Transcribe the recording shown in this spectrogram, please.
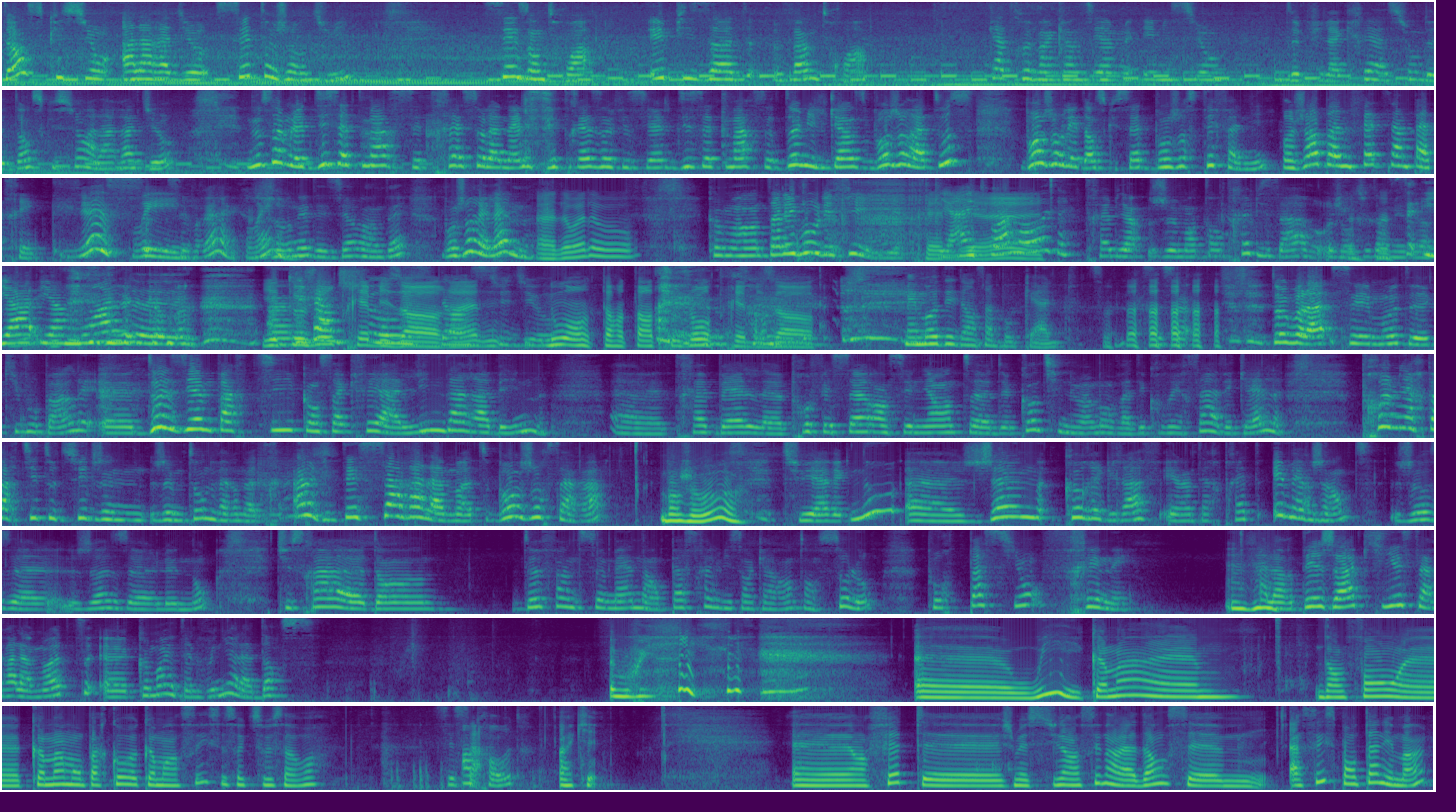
Discussion à la radio, c'est aujourd'hui. Saison 3, épisode 23. 95e émission depuis la création de Danscussion à la radio. Nous sommes le 17 mars, c'est très solennel, c'est très officiel. 17 mars 2015. Bonjour à tous. Bonjour les Danscussettes. Bonjour Stéphanie. Bonjour, bonne fête Saint-Patrick. Yes, Oui. c'est vrai. Oui. Journée des Irlandais. Bonjour Hélène. Allô, allô. Comment allez-vous les filles? Très Bien, et toi. Maude Très bien. Je m'entends très bizarre aujourd'hui dans mes il y a- il y a moins de- Comme, Il est euh, toujours très bizarre. dans hein. le studio. Nous, on t'entend toujours très bizarre. Mais Maud est dans un bocal. C'est ça. Donc voilà, c'est Maud euh, qui vous parle. Euh, deuxième partie consacrée à Linda Rabin. Euh, très belle professeure enseignante de Continuum, on va découvrir ça avec elle. Première partie, tout de suite, je, je me tourne vers notre invitée Sarah Lamotte. Bonjour Sarah. Bonjour. Tu es avec nous, euh, jeune chorégraphe et interprète émergente, j'ose j'ose, euh, le nom. Tu seras euh, dans deux fins de semaine en passerelle 840 en solo pour Passion freinée. Mhm. Alors déjà, qui est Sarah Lamotte? Euh, Comment est-elle venue à la danse? Oui. Euh, oui, comment, euh, dans le fond, euh, comment mon parcours a commencé, c'est ça que tu veux savoir? C'est ça. Entre autres. OK. Euh, en fait, euh, je me suis lancée dans la danse euh, assez spontanément.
